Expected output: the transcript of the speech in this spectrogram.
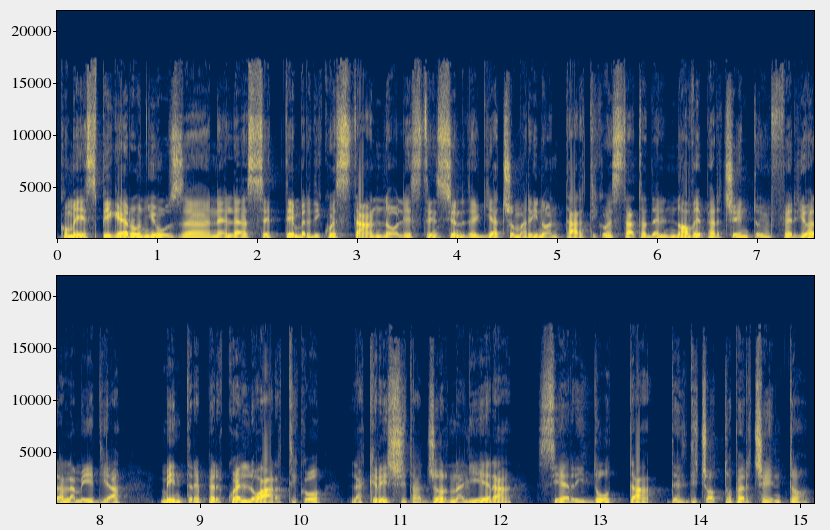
Come spiega Euronews, nel settembre di quest'anno l'estensione del ghiaccio marino antartico è stata del 9% inferiore alla media, mentre per quello artico la crescita giornaliera si è ridotta del 18%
